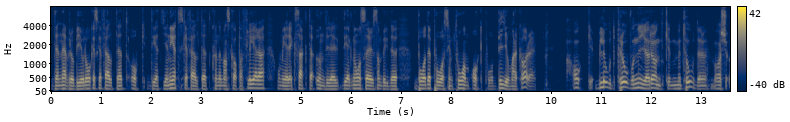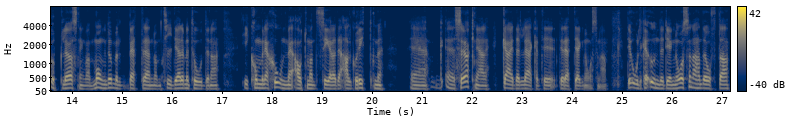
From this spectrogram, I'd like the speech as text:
det neurobiologiska fältet och det genetiska fältet kunde man skapa flera och mer exakta underdiagnoser som byggde både på symptom och på biomarkörer och blodprov och nya röntgenmetoder vars upplösning var mångdubbelt bättre än de tidigare metoderna i kombination med automatiserade algoritmsökningar eh, eh guidade läkare till de rätt diagnoserna. De olika underdiagnoserna hade ofta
